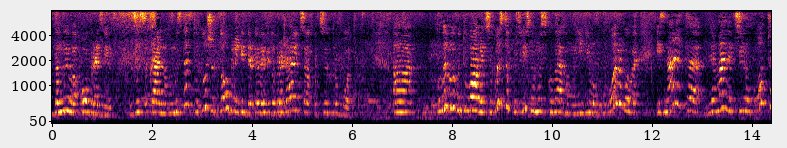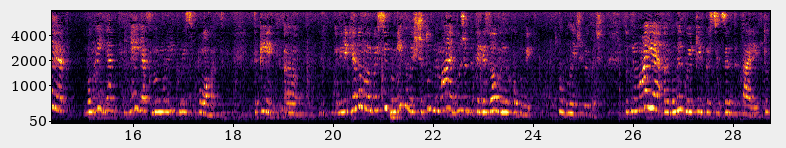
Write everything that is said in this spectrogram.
Данила образів з сакрального мистецтва дуже добре від, е, відображаються у цих роботах. А, коли ми готували цю виставку, звісно, ми з колегами її обговорювали. І знаєте, для мене ці роботи вони є, є як мимолітний спогад. Такий, е, я думаю, ви всі помітили, що тут немає дуже деталізованих облич, облич, вибачте. Тут немає е, великої кількості цих деталей. Тут,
